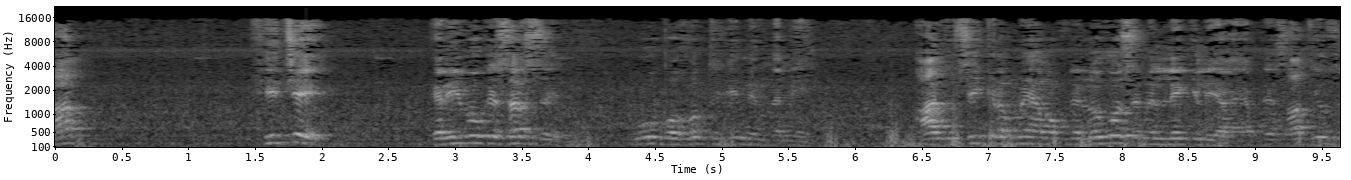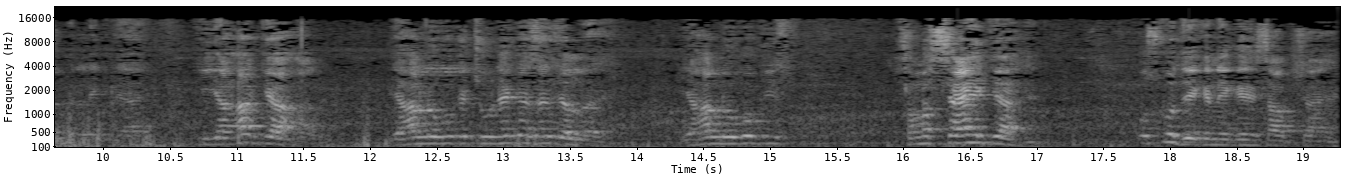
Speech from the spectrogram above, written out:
हाथ खींचे गरीबों के सर से वो बहुत ही निंदनीय। है आज उसी क्रम में हम अपने लोगों से मिलने के लिए आए अपने साथियों से मिलने के लिए आए कि यहाँ क्या हाल? यहाँ लोगों के चूल्हे कैसे जल रहे हैं? यहाँ लोगों की समस्याएँ क्या हैं? उसको देखने के हिसाब से आए।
